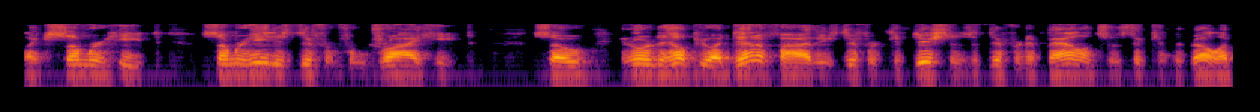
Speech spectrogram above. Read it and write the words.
like summer heat. Summer heat is different from dry heat. So in order to help you identify these different conditions and different imbalances that can develop,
